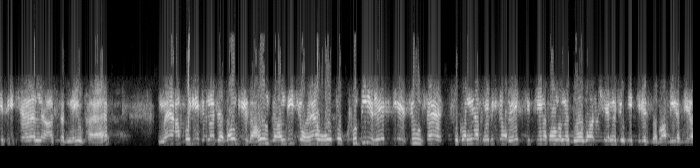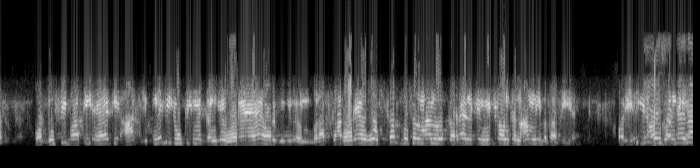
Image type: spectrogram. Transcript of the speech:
किसी चैनल ने आज तक नहीं उठाया है। मैं आपको ये कहना चाहता हूँ कि राहुल गांधी जो है वो तो खुद ही रेप के एक्यूज है। सुकन्या देवी का रेप किया था उन्होंने 2006 में जो कि केस दबा दिया गया। और दूसरी बात ये है कि आज जितने भी यूपी में दंगे हो रहे हैं और बलात्कार हो रहे हैं वो सब मुसलमान लोग कर रहे हैं लेकिन मीडिया उनका नाम नहीं बताती है। और यही राहुल ऐसा गांधी कहना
